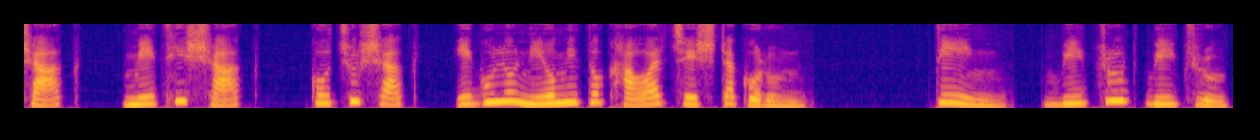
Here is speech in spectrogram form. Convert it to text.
শাক, মেথি শাক, কচু শাক এগুলো নিয়মিত খাওয়ার চেষ্টা করুন। তিন, বিটরুট বিটরুট।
